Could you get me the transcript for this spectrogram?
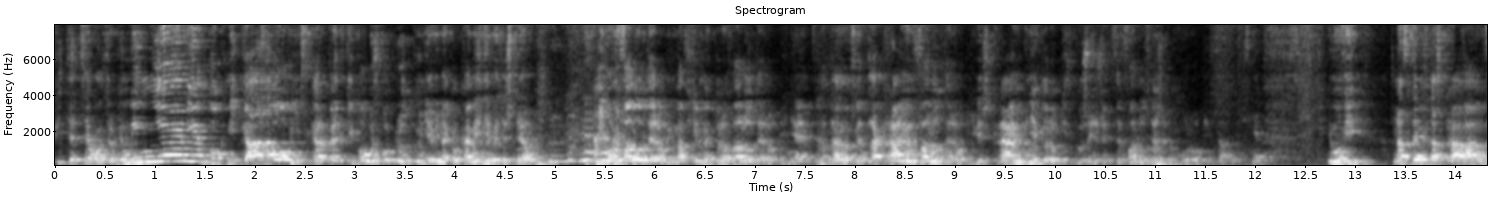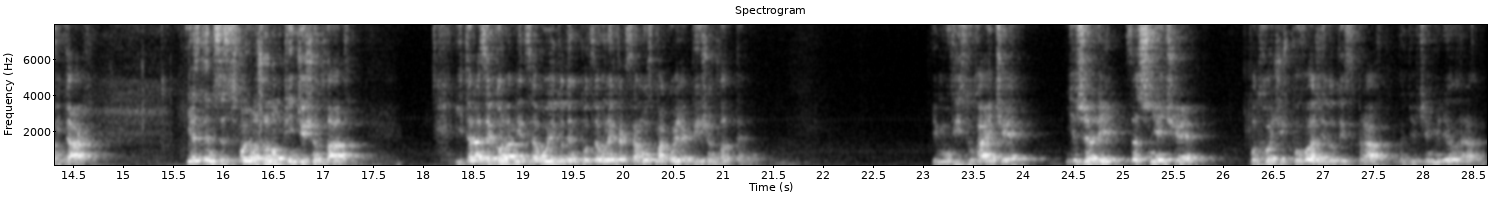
Peter, co ja mam zrobić? Mówi, nie wiem, Bóg mi kazał obić skarpetki, połóż w ogródku, nie wiem, jaką kamienie będziesz miał. On walutę robi, ma firmę, którą walutę robi, nie? Tam na przykład dla kraju walutę robi, wiesz, kraj u niego robi zgłoszenie, że chce walutę, żeby mu robił tam, nie? I mówi, następna sprawa, mówi tak, jestem ze swoją żoną 50 lat i teraz jak ona mnie całuje, to ten pocałunek tak samo smakuje jak 50 lat temu. I mówi, słuchajcie, jeżeli zaczniecie podchodzić poważnie do tych spraw, będziecie milionerami.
